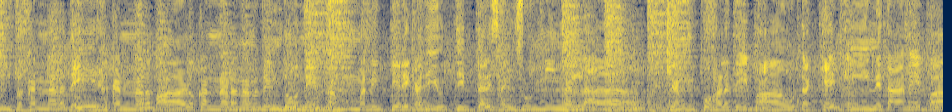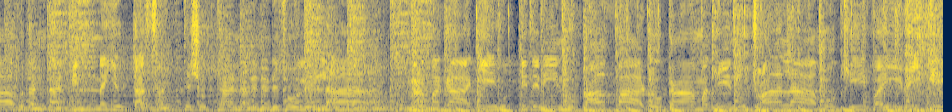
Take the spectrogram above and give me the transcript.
ಜೀವ ಕನ್ನಡ, ದೇಹ ಕನ್ನಡ, ಬಾಳು ಕನ್ನಡ ನನದಿಂದೋ ನಮ್ಮ ನಿದ್ದಿರೆ ಕದಿಯುತ್ತಿದ್ದರೆ ಸಹಿಸು ನೀನಲ್ಲ ಕೆಂಪು ಹಳದಿ ಬಾವುಟಕ್ಕೆ ನೀನೆ ತಾನೇ ಬಾಹುದಂಡ. ನಿನ್ನ ಯುದ್ಧ ಸತ್ಯ ಶುದ್ಧ ನಡೆ ನಡೆಸೋಲಿಲ್ಲ. ನಮಗಾಗಿ ಹುಟ್ಟಿದೆ ನೀನು, ಕಾಪಾಡು ಕಾಮಧೇನು, ಜ್ವಾಲಾಮುಖಿ ವೈರಿಗೆ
